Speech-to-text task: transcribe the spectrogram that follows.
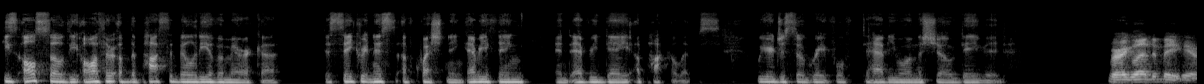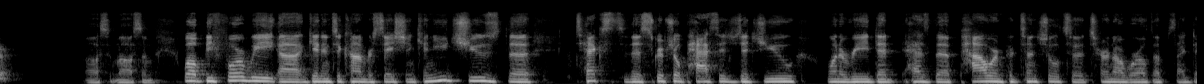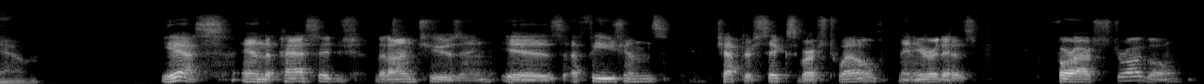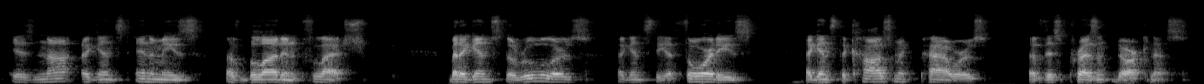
He's also the author of The Possibility of America The Sacredness of Questioning Everything and Everyday Apocalypse. We are just so grateful to have you on the show, David. Very glad to be here. Awesome, awesome. Well, before we uh, get into conversation, can you choose the text, the scriptural passage that you want to read that has the power and potential to turn our world upside down? Yes, and the passage that I'm choosing is Ephesians chapter 6, verse 12, and here it is. For our struggle is not against enemies of blood and flesh, but against the rulers, against the authorities, against the cosmic powers of this present darkness,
